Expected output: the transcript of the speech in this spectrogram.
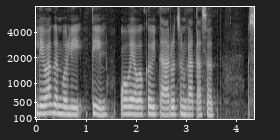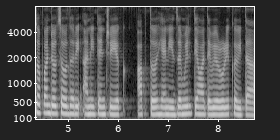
लेवा गणबोलीतील ओव्या व कविता रचून गात असत. सोपानदेव चौधरी आणि त्यांचे एक आप्त ह्यांनी जमेल तेव्हा त्या वेळोवेळी कविता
